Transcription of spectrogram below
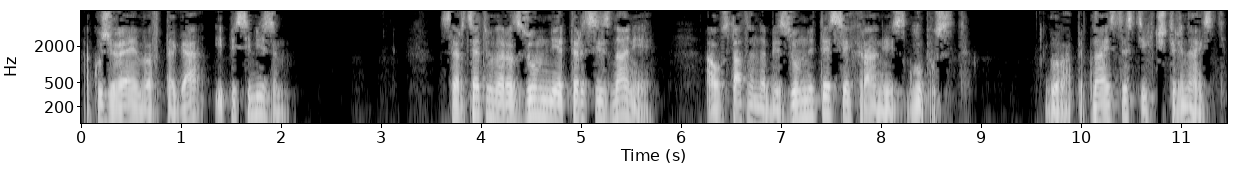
ако живеем в тъга и песимизъм. Сърцето на разумния търси знание, а устата на безумните се храни с глупост. Глава 15, стих 14.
